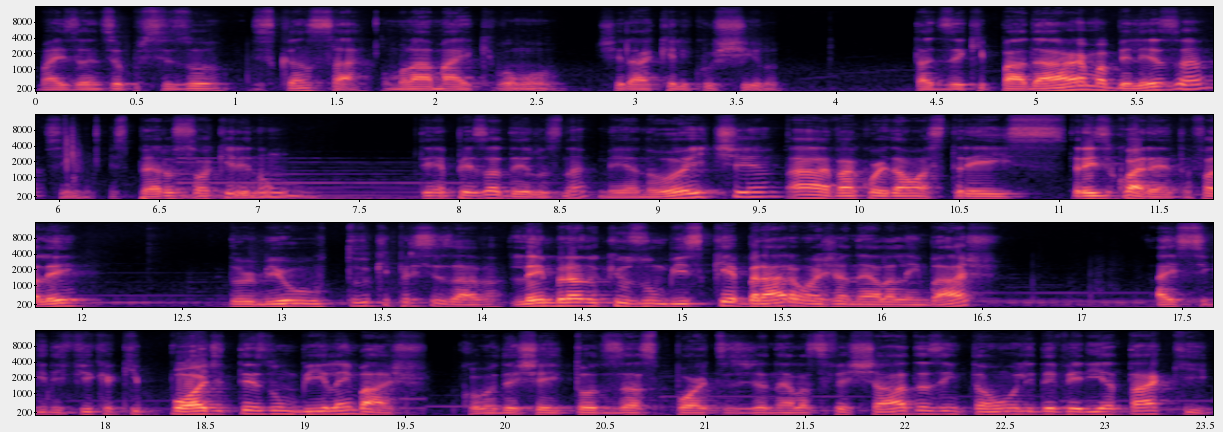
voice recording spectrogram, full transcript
Mas antes eu preciso descansar. Vamos lá, Mike. Vamos tirar aquele cochilo. Tá desequipada a arma, beleza? Sim. Espero só que ele não tenha pesadelos, né? Meia-noite. Ah, vai acordar umas 3. 3h40, falei? Dormiu tudo que precisava. Lembrando que os zumbis quebraram a janela lá embaixo. Aí significa que pode ter zumbi lá embaixo. Como eu deixei todas as portas e janelas fechadas, então ele deveria estar tá aqui.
